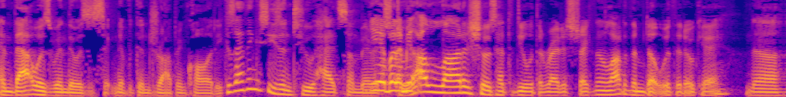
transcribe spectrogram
and that was when there was a significant drop in quality. Because I think season two had some merit. Yeah, but I mean, it. a lot of shows had to deal with the writer's strike, and a lot of them dealt with it okay. nah,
